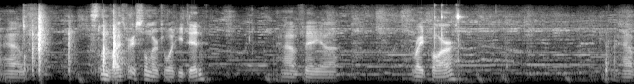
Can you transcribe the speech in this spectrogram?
I have Slim Vice, very similar to what he did. I have a uh, right bar. I have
